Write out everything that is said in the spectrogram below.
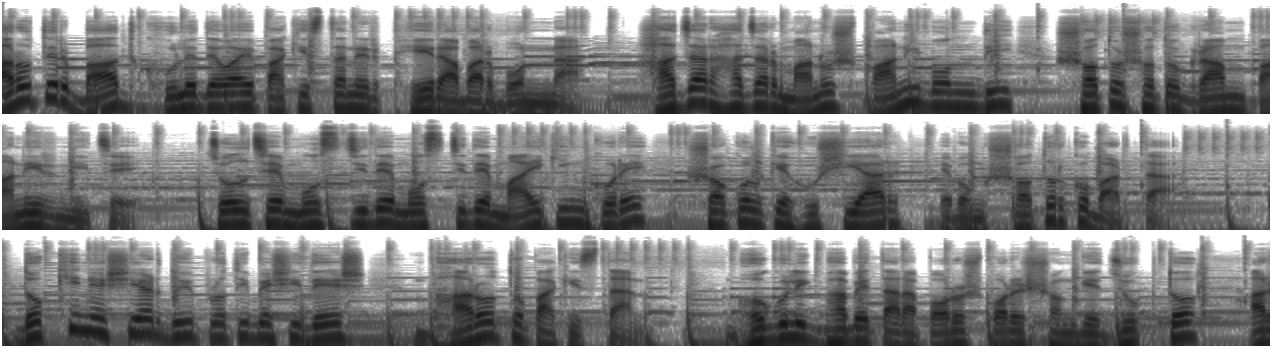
ভারতের বাঁধ খুলে দেওয়ায় পাকিস্তানের ফের আবার বন্যা। হাজার হাজার মানুষ পানিবন্দী, শত শত গ্রাম পানির নিচে। চলছে মসজিদে মসজিদে মাইকিং করে সকলকে হুঁশিয়ার এবং সতর্ক বার্তা দক্ষিণ এশিয়ার দুই প্রতিবেশী দেশ, ভারত ও পাকিস্তান। ভৌগোলিকভাবে তারা পরস্পরের সঙ্গে যুক্ত আর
